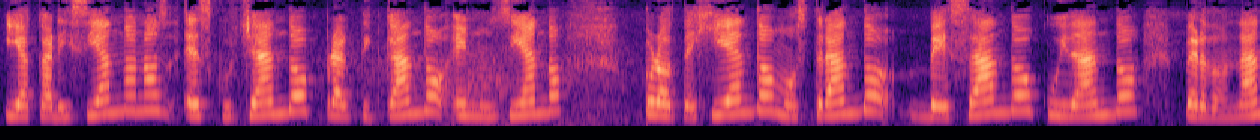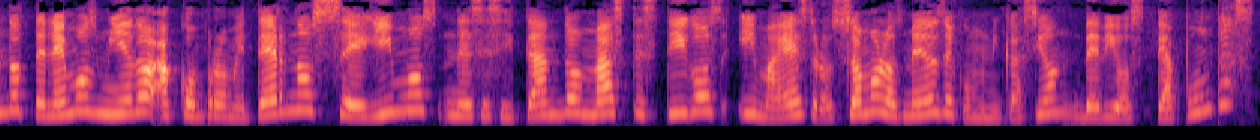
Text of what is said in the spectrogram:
y acariciándonos, escuchando, practicando, enunciando, protegiendo, mostrando, besando, cuidando, perdonando. Tenemos miedo a comprometernos, seguimos necesitando más testigos y maestros. Somos los medios de comunicación de Dios. ¿Te apuntas?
